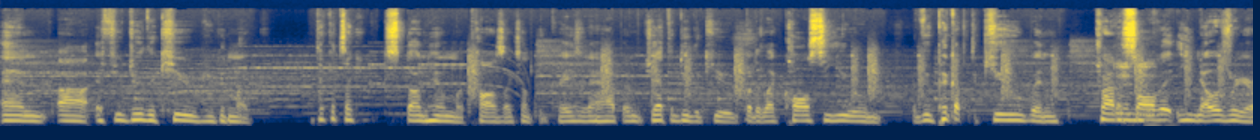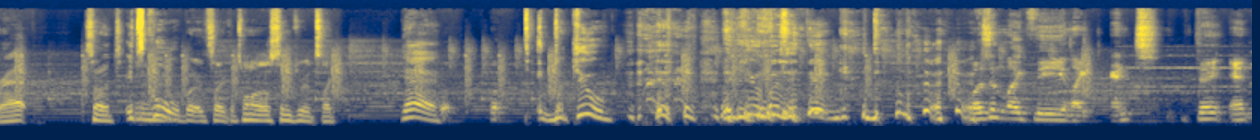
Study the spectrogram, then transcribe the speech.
and uh if you do the cube you can like i think it's like stun him or cause like something crazy to happen but you have to do the cube but it like calls to you and if you pick up the cube and try to Mhm. solve it he knows where you're at so it's, it's Mhm. cool but it's like it's one of those things where it's like yeah the cube the cube is a thing Wasn't like the like ent thing, ent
